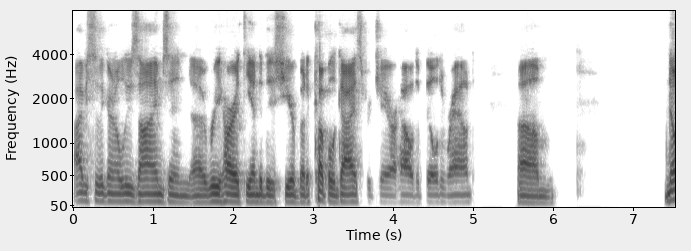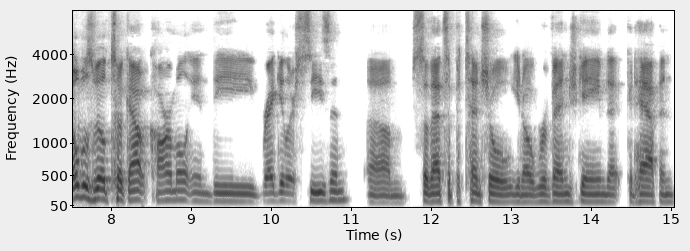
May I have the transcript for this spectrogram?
Obviously, they're going to lose Imes and uh, Rehart at the end of this year, but a couple of guys for J.R. Howell to build around. Um, Noblesville took out Carmel in the regular season, um, so that's a potential, you know, revenge game that could happen.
